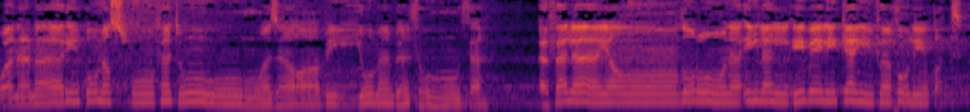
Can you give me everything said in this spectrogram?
ونمارق مصفوفة وزرابي مبثوثة. أفلا ينظرون إلى الإبل كيف خلقت؟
